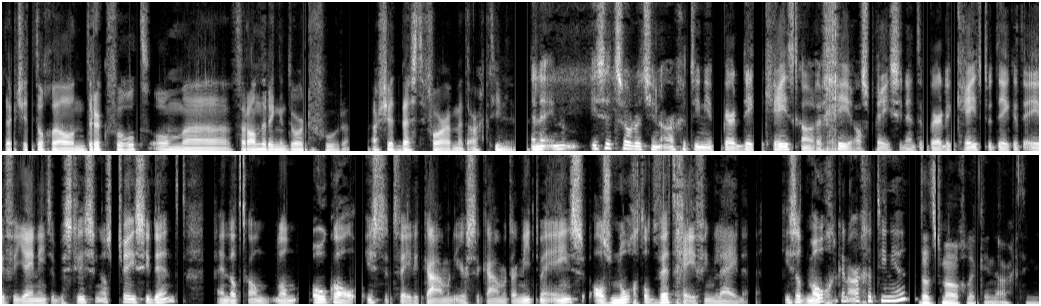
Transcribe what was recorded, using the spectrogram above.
dat je toch wel een druk voelt om uh, veranderingen door te voeren. Als je het beste voor hebt met Argentinië. En, is het zo dat je in Argentinië per decreet kan regeren als president? En per decreet betekent even, jij neemt de beslissing als president. En dat kan dan, ook al is de Tweede Kamer, de Eerste Kamer het daar niet mee eens, alsnog tot wetgeving leiden. Is dat mogelijk in Argentinië? Dat is mogelijk in Argentinië.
